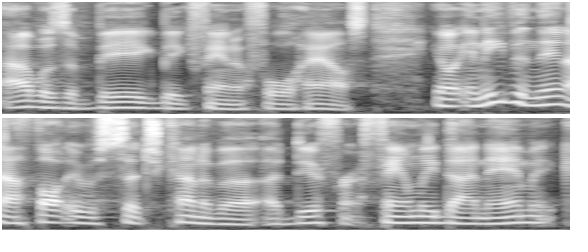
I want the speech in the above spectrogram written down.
I was a big big fan of Full House. You know, and even then I thought it was such kind of a, a different family dynamic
